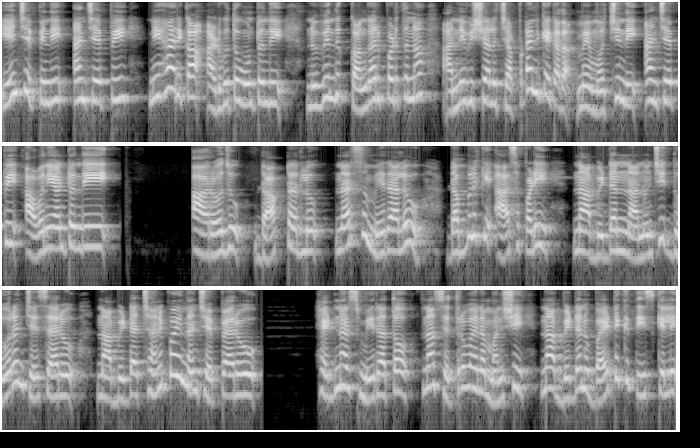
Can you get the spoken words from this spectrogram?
ఏం చెప్పింది? అని చెప్పి నిహారిక అడుగుతూ ఉంటుంది. నువ్వెందుకు కంగారు పడుతున్నావు? అన్ని విషయాలు చెప్పడానికే కదా మేము వచ్చింది అని చెప్పి అవని అంటుంది. ఆ రోజు డాక్టర్లు నర్సు మీరాలు డబ్బులకి ఆశపడి నా బిడ్డను నా నుంచి దూరం చేశారు. నా బిడ్డ చనిపోయిందని చెప్పారు. హెడ్ నర్స్ మీరాతో నా శత్రువైన మనిషి నా బిడ్డను బయటికి తీసుకెళ్ళి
